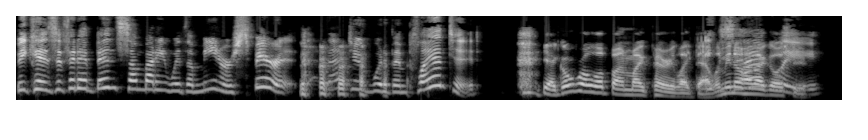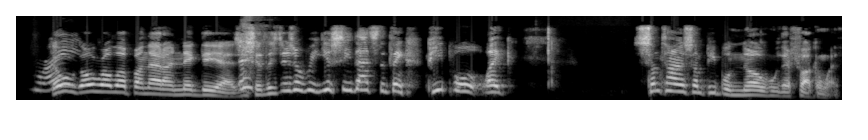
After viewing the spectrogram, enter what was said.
because if it had been somebody with a meaner spirit that dude would have been planted yeah go roll up on mike perry like that exactly. let me know how that goes for you right? go go roll up on that on nick diaz you said there's a re- you see that's the thing people like sometimes some people know who they're fucking with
